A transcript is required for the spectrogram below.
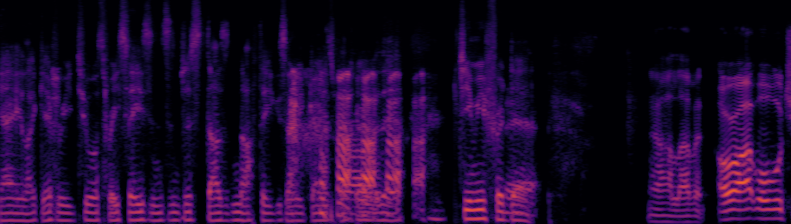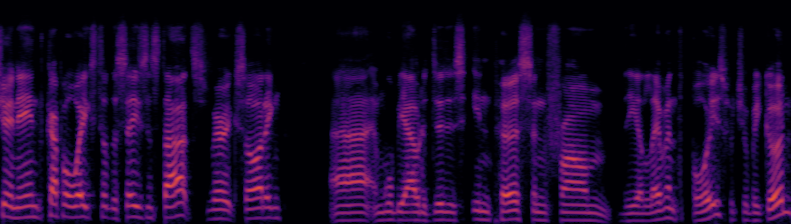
NBA like every two or three seasons and just does nothing. So he goes back over there. Jimmy Fredette. I love it. All right. Well, we'll tune in. A couple of weeks till the season starts. Very exciting. Uh, and we'll be able to do this in person from the 11th, boys, which will be good.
